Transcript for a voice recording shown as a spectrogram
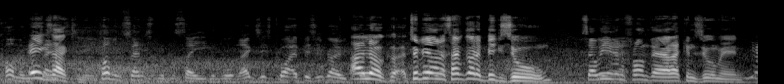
common Exactly. sense, common sense wouldn't say you can walk there because it's quite a busy road. Ah, look. To be honest, I've got a big zoom, so Yeah. even from there I can zoom in. Yeah,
